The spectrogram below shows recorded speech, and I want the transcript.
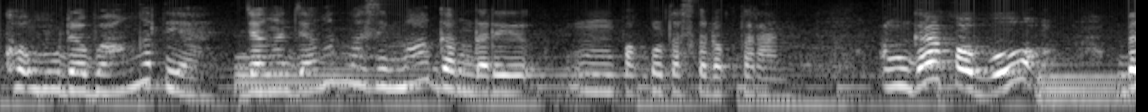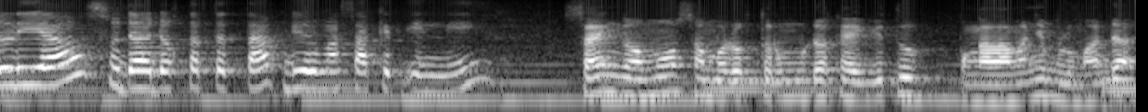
Kok muda banget ya? Jangan-jangan masih magang dari mm, Fakultas Kedokteran. Enggak kok bu, beliau sudah dokter tetap di rumah sakit ini. Saya nggak mau sama dokter muda kayak gitu, pengalamannya belum ada.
